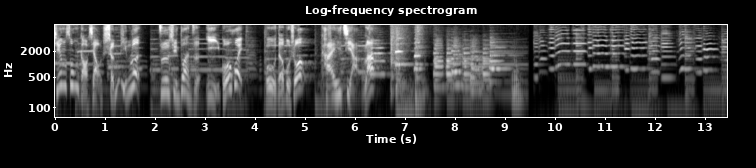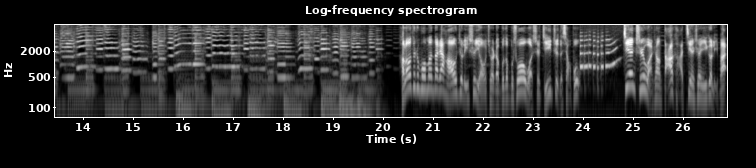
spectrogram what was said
轻松搞笑神评论，资讯段子一锅烩。不得不说，开讲了。Hello，听众朋友们，大家好，这里是有趣的。不得不说，我是机智的小布，坚持晚上打卡健身一个礼拜，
